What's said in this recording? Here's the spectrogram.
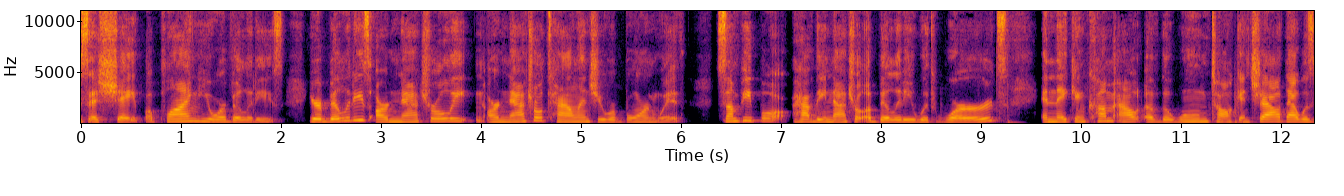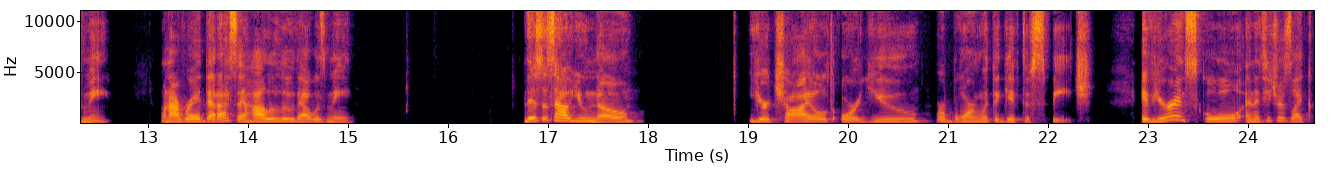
says shape, applying your abilities. Your abilities are naturally are natural talents you were born with. Some people have the natural ability with words and they can come out of the womb talking. Child, that was me. When I read that, I said, Hallelujah, that was me. This is how you know your child or you were born with the gift of speech. If you're in school and the teacher's like,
